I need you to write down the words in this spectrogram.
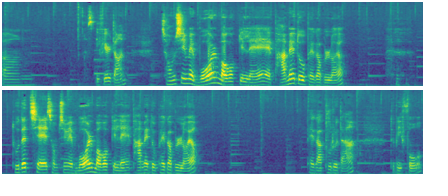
um, if you're done. 점심에 뭘 먹었길래 밤에도 배가 불러요? 도대체 점심에 뭘 먹었길래 밤에도 배가 불러요? 배가 부르다. To be full.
